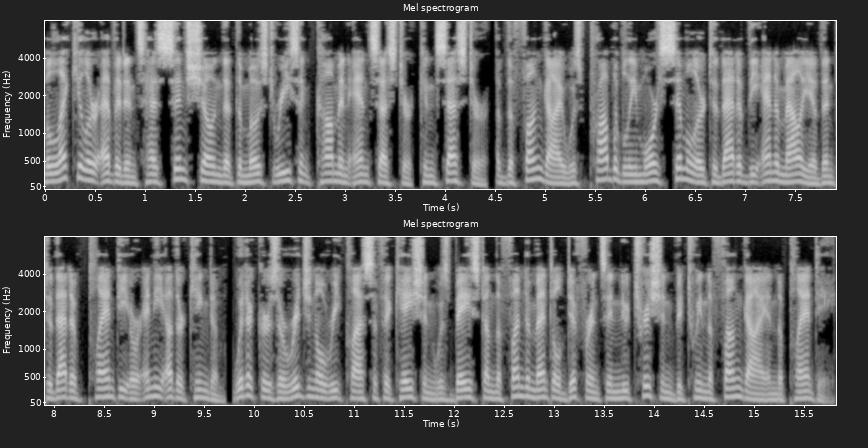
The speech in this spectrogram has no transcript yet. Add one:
Molecular evidence has since shown that the most recent common ancestor of the fungi was probably more similar to that of the Animalia than to that of Plantae or any other kingdom. Whittaker's original reclassification was based on the fundamental difference in nutrition between the fungi and the Plantae.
